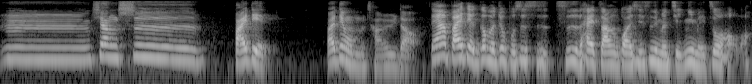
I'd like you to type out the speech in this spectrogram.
嗯，像是白点，白点我们常遇到。等下白点根本就不是食食太脏的关系，是你们检疫没做好吧？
